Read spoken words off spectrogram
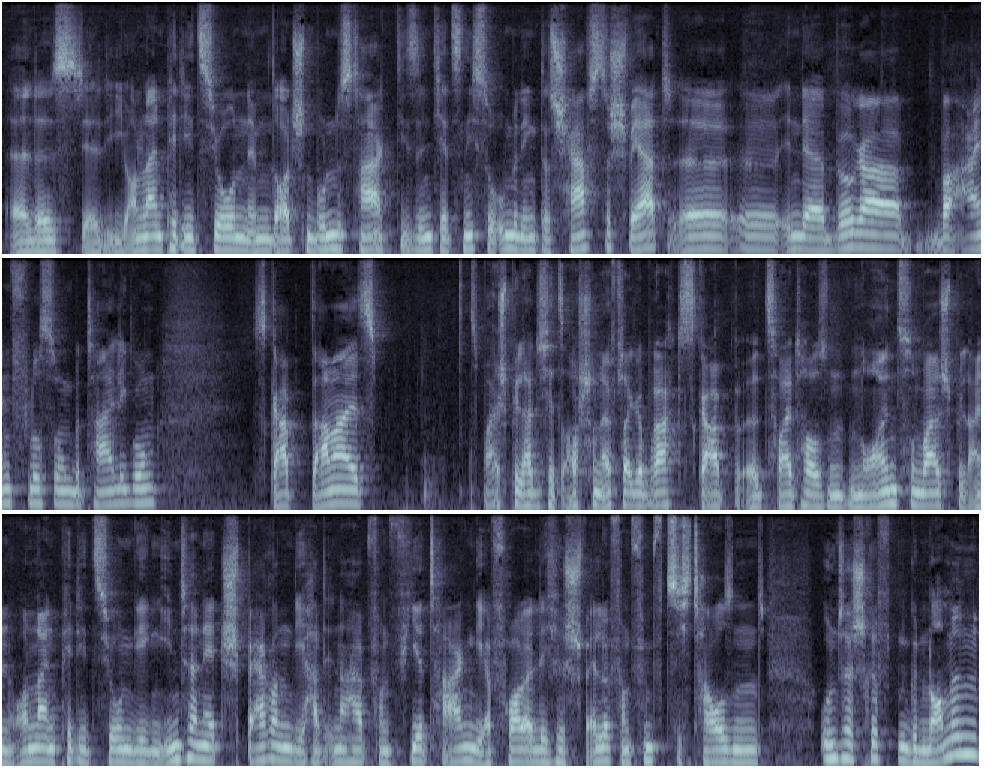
Äh, Das, die Online-Petitionen im Deutschen Bundestag, die sind jetzt nicht so unbedingt das schärfste Schwert äh, in der Bürgerbeeinflussung, Beteiligung. Es gab damals, das Beispiel hatte ich jetzt auch schon öfter gebracht, es gab äh, 2009 zum Beispiel eine Online-Petition gegen Internetsperren, die hat innerhalb von vier Tagen die erforderliche Schwelle von 50.000 Unterschriften genommen.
